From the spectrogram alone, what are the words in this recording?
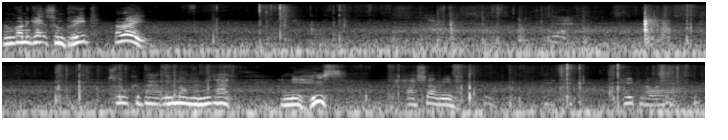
I'm going to get some bread. Alright? Yeah. Talk about me mum and me dad and the house. I'll show me. Keep an eye out.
